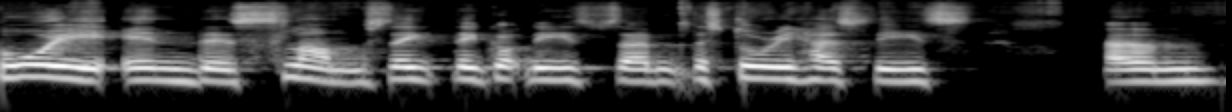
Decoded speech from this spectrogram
boy in the slums. They they've got these. Um, the story has these um,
